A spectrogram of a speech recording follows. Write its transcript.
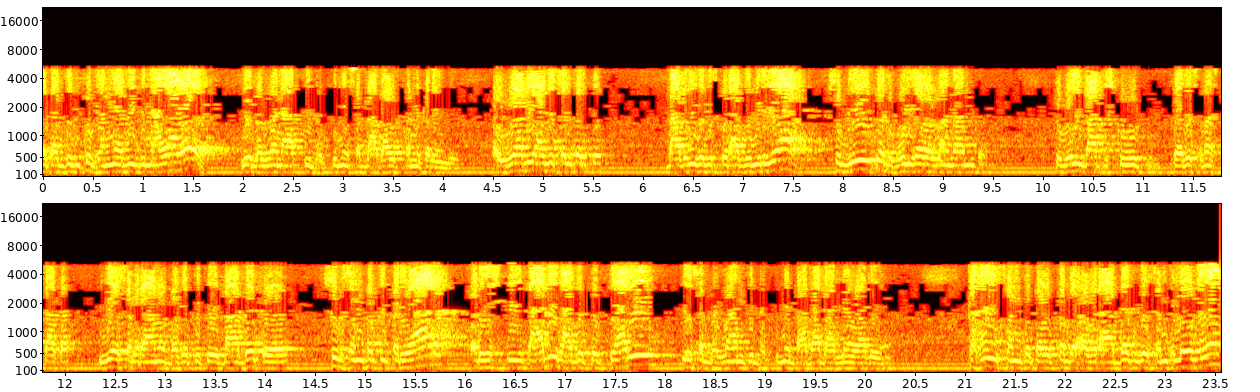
तथा जिनको धन्य अभी गिनाया है, ये भगवान आपकी भक्ति में सब बाधा उत्पन्न करेंगे। और हुआ भी आगे चल करके। बाद में जब इसको राज्य गया सुग्रीव को भूल गया भगवान राम को। तो वही बात इसको पहले समझता था। ये सब राम भगत के बाधक, सुख संपत्ति परिवार और स्त्रीतादि राजत्व इत्यादि ये सब भगवान की भक्ति में बाधा डालने वाले हैं। कहीं संत पद अवराधक जो संत लोग हैं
